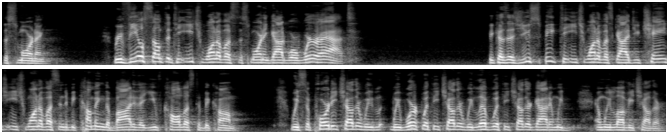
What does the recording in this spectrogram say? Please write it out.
this morning. Reveal something to each one of us this morning, God, where we're at. Because as you speak to each one of us, God, you change each one of us into becoming the body that you've called us to become. We support each other, we, we work with each other, we live with each other, God, and we, and we love each other.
